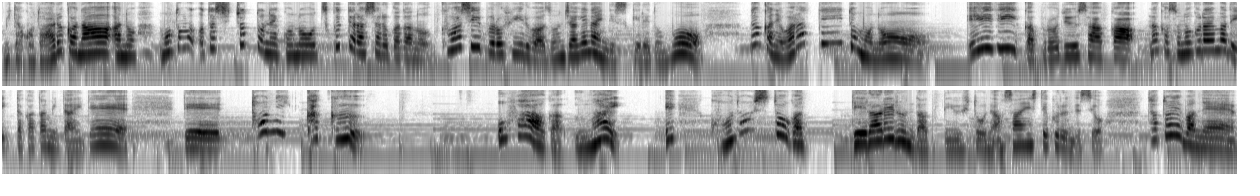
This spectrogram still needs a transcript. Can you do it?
見たことあるかな？あのもとも私ちょっとねこの作ってらっしゃる方の詳しいプロフィールは存じ上げないんですけれどもなんかね「笑っていいとも!」の AD かプロデューサーかなんかそのぐらいまで行った方みたいででとにかくオファーがうまいえこの人が出られるんだっていう人をねアサインしてくるんですよ。例えばね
